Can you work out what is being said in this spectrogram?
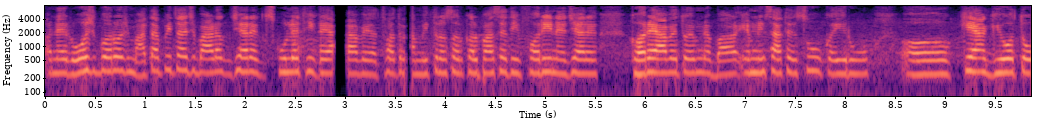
અને રોજ બરોજ માતા પિતા જ બાળક જ્યારે સ્કૂલેથી ગયા આવે અથવા તો મિત્ર સર્કલ પાસેથી ફરીને જ્યારે ઘરે આવે તો એમને એમની સાથે શું કર્યું ક્યાં ગયો તો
